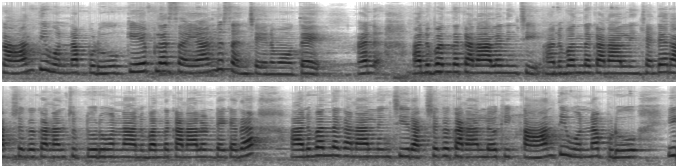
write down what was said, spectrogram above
కాంతి ఉన్నప్పుడు కే ప్లస్ అయాన్లు సంచయనం అవుతాయి అను అనుబంధ కణాల నుంచి అనుబంధ కణాల నుంచి అంటే రక్షక కణాలు చుట్టూరు ఉన్న అనుబంధ కణాలు ఉంటాయి కదా. ఆ అనుబంధ కణాల నుంచి రక్షక కణాల్లోకి కాంతి ఉన్నప్పుడు ఈ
